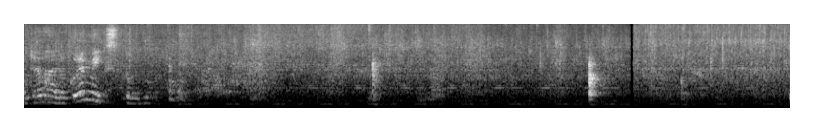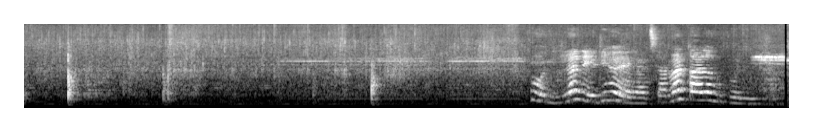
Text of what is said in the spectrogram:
এটা ভালো করে মিক্স করব। বন্ধুরা রেডি হয়ে গেছে আমার পালং পনির।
